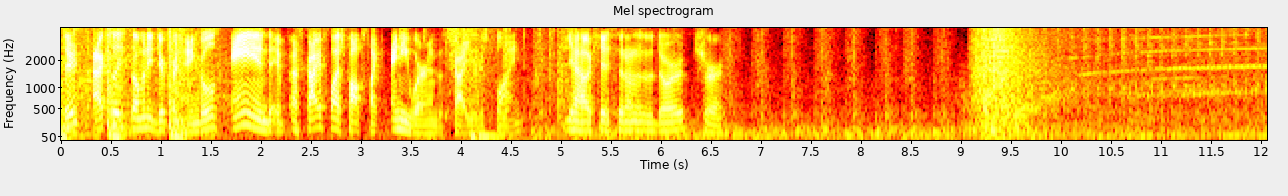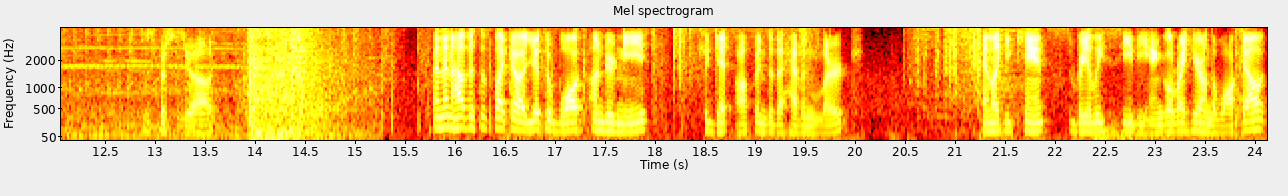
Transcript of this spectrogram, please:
There's actually so many different angles, and if a sky flash pops like anywhere in the sky, you're just blind. Yeah, okay, sit under the door, sure. Just pushes you out. And then how this is like, uh, you have to walk underneath to get up into the heaven lurk. And like you can't really see the angle right here on the walkout.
